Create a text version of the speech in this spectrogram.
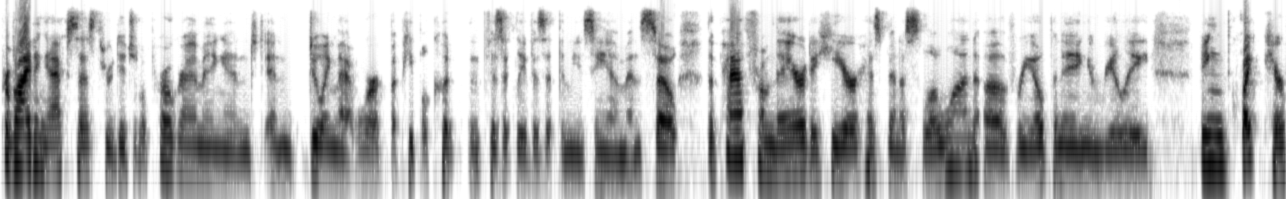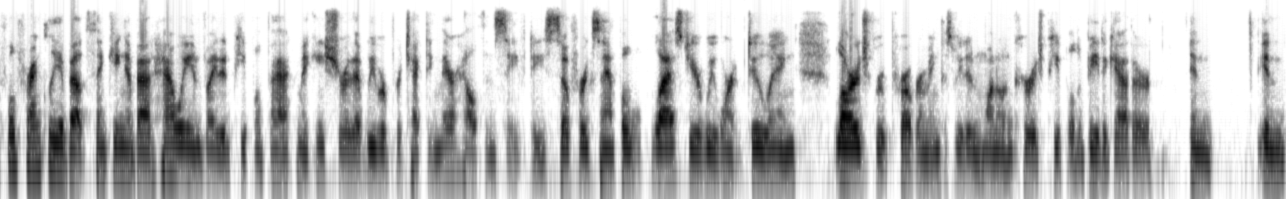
providing access through digital programming and, and doing that work, but people couldn't physically visit the museum. And so the path from there to here has been a slow one of reopening and really being quite careful, frankly, about thinking about how we invited people back, making sure that we were protecting their health and safety. So, for example, last year we weren't doing large group programming because we didn't want to encourage people to be together in in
